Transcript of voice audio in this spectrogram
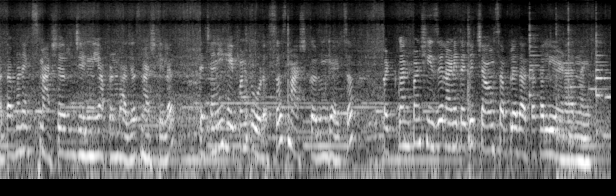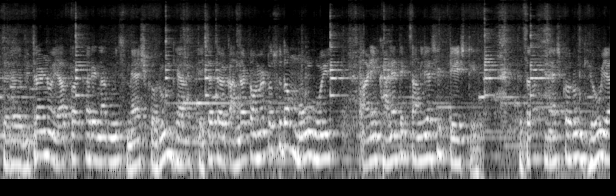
आता आपण एक स्मॅशर ज्यांनी आपण भाज्या स्मॅश केल्यात त्याच्याने हे पण थोडंसं स्मॅश करून घ्यायचं. पटकन पण शिजेल आणि त्याचे चंक्स आपल्या दाताखाली येणार नाहीत. तर मित्रांनो या प्रकारे ना तुम्ही स्मॅश करून घ्या. त्याच्यात कांदा टोमॅटो सुद्धा मऊ होईल आणि खाण्यात एक चांगली अशी टेस्ट येईल. त्याचा स्मॅश करून घेऊया.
